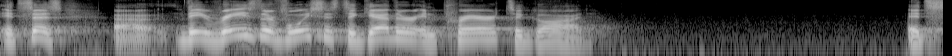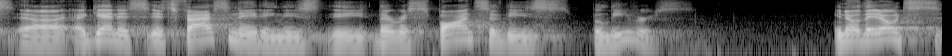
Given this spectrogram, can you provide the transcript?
it says uh, they raise their voices together in prayer to God. It's, uh, again, it's, it's fascinating, these, the, the response of these believers. You know, they don't,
